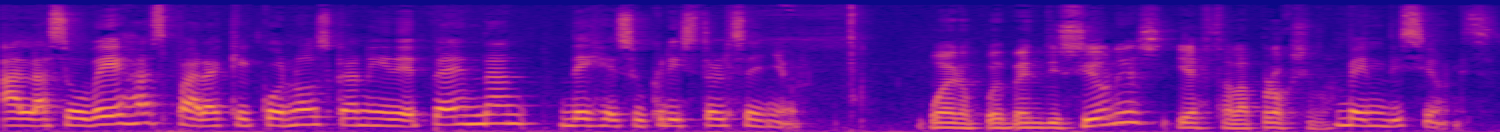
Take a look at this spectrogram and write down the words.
a las ovejas para que conozcan y dependan de Jesucristo el Señor. Bueno, pues bendiciones y hasta la próxima. Bendiciones.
